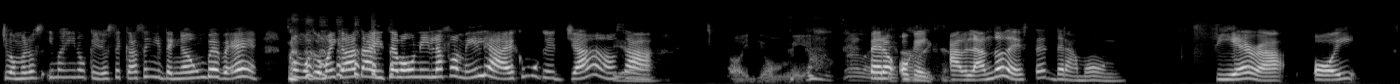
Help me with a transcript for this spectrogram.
yo me los imagino que ellos se casen y tengan un bebé. Como que, oh my God, ahí se va a unir la familia. Es como que ya, o sea, ay, Dios mío. Like Pero, it, ok, like hablando de este dramón, Sierra hoy ¿Te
